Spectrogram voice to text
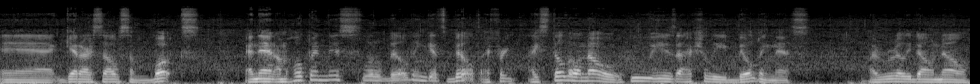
and get ourselves some books. And then I'm hoping this little building gets built. I I still don't know who is actually building this. I really don't know.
